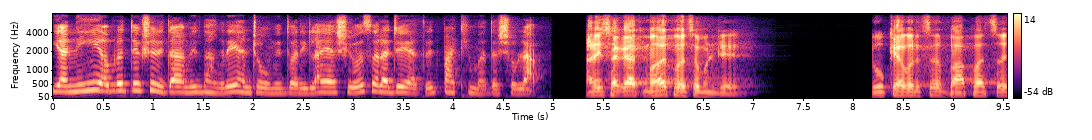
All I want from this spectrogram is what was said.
यांनीही अप्रत्यक्षरित्या अमित भांगरे यांच्या उमेदवारीला या शिवस्वराज्य यात्रेत पाठिंबा दर्शवला. आणि सगळ्यात महत्वाचं म्हणजे डोक्यावरचं बापाचं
